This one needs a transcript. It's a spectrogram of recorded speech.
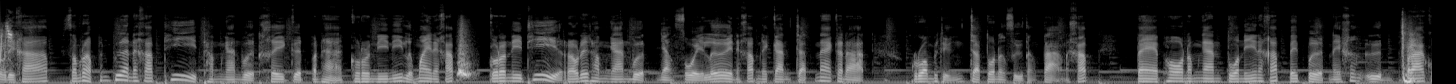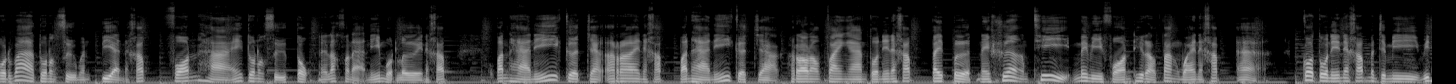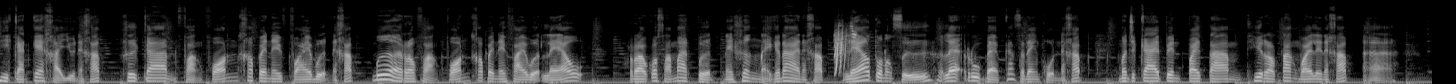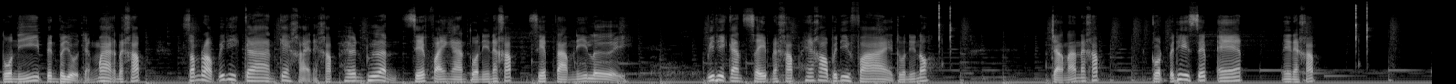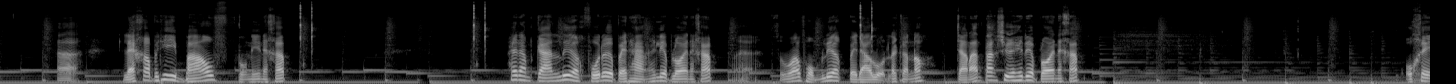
สวัสดีครับสำหรับเพื่อนๆนะครับที่ทำงาน Word เคยเกิดปัญหากรณีนี้หรือไม่นะครับ กรณีที่เราได้ทำงาน Word อย่างสวยเลยนะครับในการจัดหน้ากระดาษ รวมไปถึงจัดตัวหนังสือต่างๆนะครับแต่พอนำงานตัวนี้นะครับไปเปิดในเครื่องอื่น ปรากฏว่าตัวหนังสือมันเปลี่ยนนะครับฟอนต์หายตัวหนังสือตกในลักษณะนี้หมดเลยนะครับปัญหานี้เกิดจากอะไรนะครับ ปัญหานี้เกิดจากเรานำไฟล์งานตัวนี้นะครับไปเปิดในเครื่องที่ไม่มีฟอนต์ที่เราตั้งไว้นะครับอ่า ก็ตัวนี้นะครับมันจะมีวิธีการแก้ไขอยู่นะครับคือการฝังฟอนต์เข้าไปในไฟล์ Word นะครับเมื่อเราฝังฟอนต์เข้าไปในไฟล์ Word แล้ว เราก็สามารถเปิดในเครื่องไหนก็ได้นะครับแล้วตัวหนังสือและรูปแบบการแสดงผลนะครับมันจะกลายเป็นไปตามที่เราตั้งไว้เลยนะครับอ่าตัวนี้เป็นประโยชน์อย่างมากนะครับสำหรับวิธีการแก้ไขนะครับให้เพื่อนๆเซฟไฟล์งานตัวนี้นะครับเซฟตามนี้เลย วิธีการเซฟนะครับให้เข้าไปที่ไฟล์ตัวนี้เนาะจากนั้นนะครับกดไปที่ Save As นี่นะครับ อ่าและเข้าไปที่ Browse ตรงนี้นะครับ ให้ทำการเลือกโฟลเดอร์ไปทางให้เรียบร้อยนะครับอ่าสมมติว่าผมเลือกไปดาวน์โหลดแล้วกันเนาะจากนั้นตั้งชื่อให้เรียบร้อยนะครับ โอเค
